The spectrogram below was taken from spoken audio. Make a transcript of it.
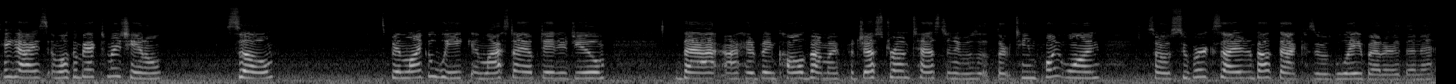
Hey guys, and welcome back to my channel. So, it's been like a week, and last I updated you that I had been called about my progesterone test, and it was at 13.1. So I was super excited about that because it was way better than it,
